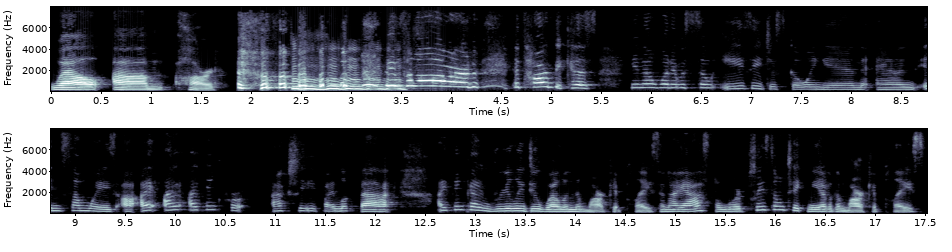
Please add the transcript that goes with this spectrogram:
Well um hard. It's hard. It's hard because you know what? It was so easy just going in and in some ways i i i think for actually, if I look back, I think I really do well in the marketplace. And I ask the Lord, please don't take me out of the marketplace.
